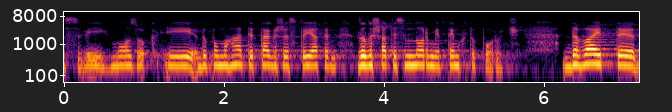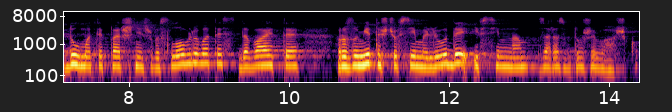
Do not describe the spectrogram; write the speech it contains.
свій мозок і допомагати також стояти, залишатись в нормі тим, хто поруч. Давайте думати, перш ніж висловлюватись, давайте розуміти, що всі ми люди і всім нам зараз дуже важко.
